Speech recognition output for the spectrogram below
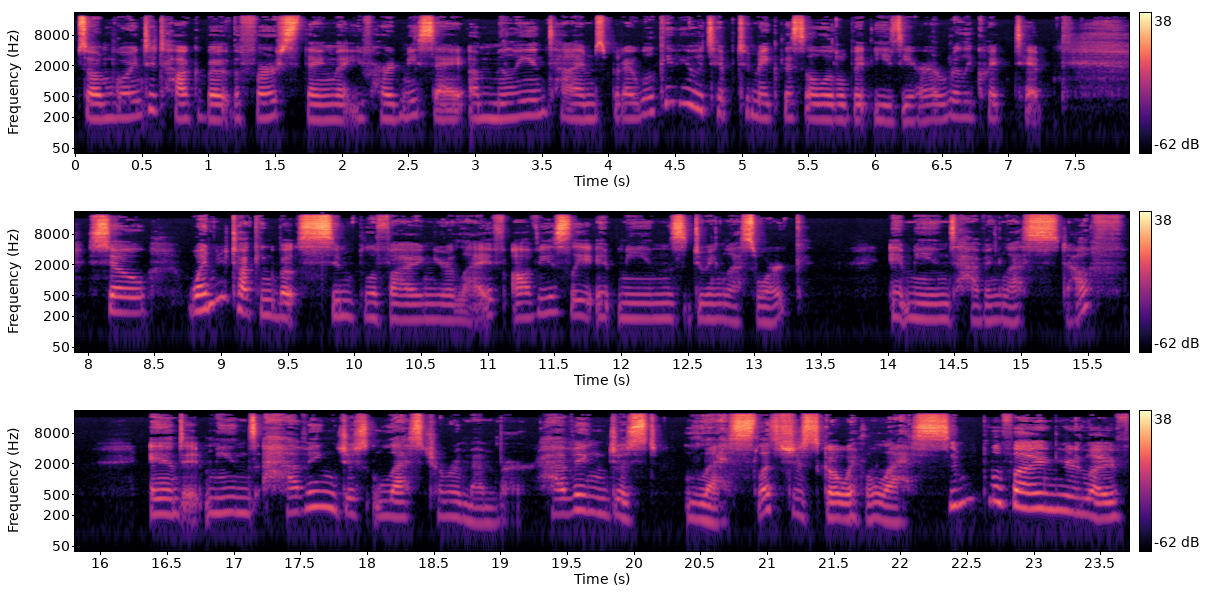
So I'm going to talk about the first thing that you've heard me say a million times, but I will give you a tip to make this a little bit easier, a really quick tip. So, when you're talking about simplifying your life, obviously it means doing less work, it means having less stuff, and it means having just less to remember, having just less. Let's just go with less. Simplifying your life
